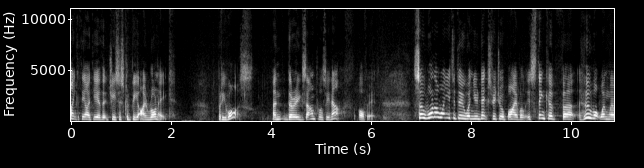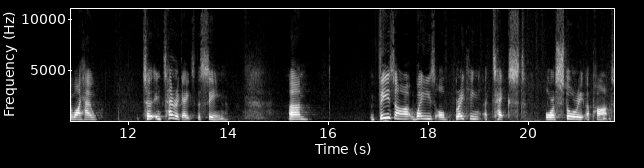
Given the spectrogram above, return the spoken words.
like the idea that Jesus could be ironic, but he was, and there are examples enough of it. So what I want you to do when you next read your Bible is think of uh, who, what, when, where, why, how, to interrogate the scene. Um, these are ways of breaking a text or a story apart.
